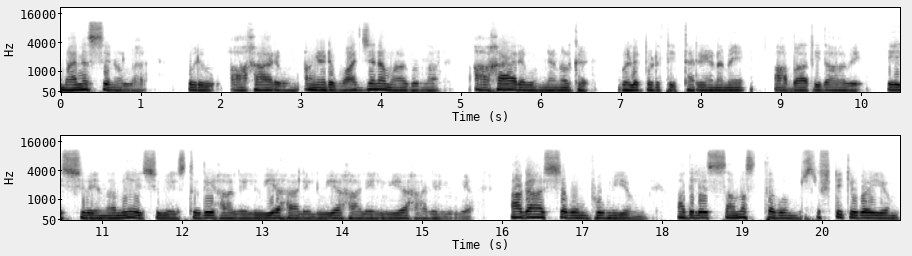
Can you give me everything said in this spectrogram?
മനസ്സിനുള്ള ഒരു ആഹാരവും അങ്ങയുടെ വചനമാകുന്ന ആഹാരവും ഞങ്ങൾക്ക് വെളിപ്പെടുത്തി തരണമേ. ആബാ യേശുവേ യേശുവെ നന്ദി യേശുവെ സ്തുതി. ഹാലെ ലുയ ഹാലെ ലുയ ഹാലെ ലുയ ഹാലെ ലുയ ആകാശവും ഭൂമിയും അതിലെ സമസ്തവും സൃഷ്ടിക്കുകയും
